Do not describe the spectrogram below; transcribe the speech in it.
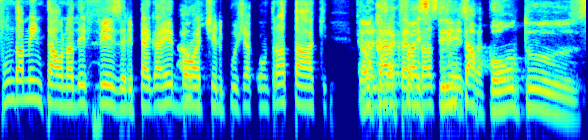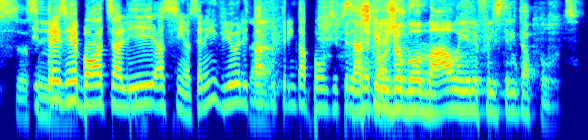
fundamental na defesa, ele pega rebote, ele puxa contra-ataque. É o cara que faz 30 pontos. Assim. E 13 rebotes ali, assim, ó, você nem viu, ele tá é. com 30 pontos e 13 Você acha rebotes. que ele jogou mal e ele fez 30 pontos?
